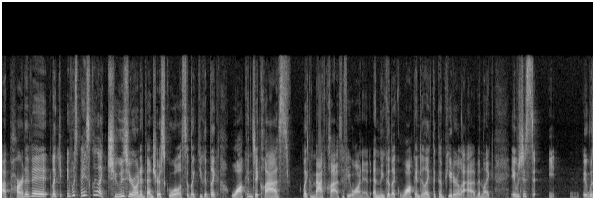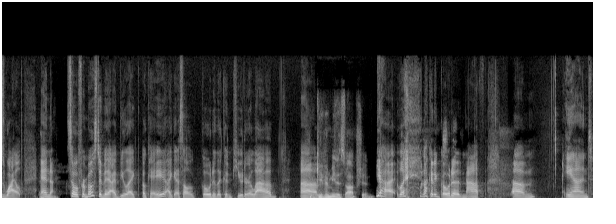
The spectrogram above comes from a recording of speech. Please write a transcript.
a part of it like it was basically like choose your own adventure school so like you could like walk into class like math class if you wanted and you could like walk into like the computer lab and like it was just it was wild and Dang. so for most of it i'd be like okay i guess i'll go to the computer lab You're um, giving me this option. yeah, like I'm not gonna go to math. Um, and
